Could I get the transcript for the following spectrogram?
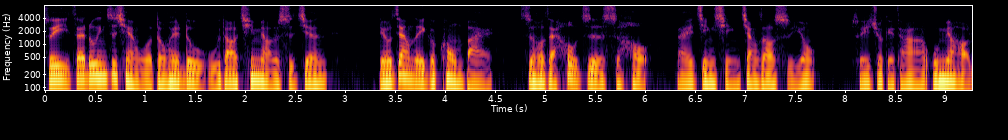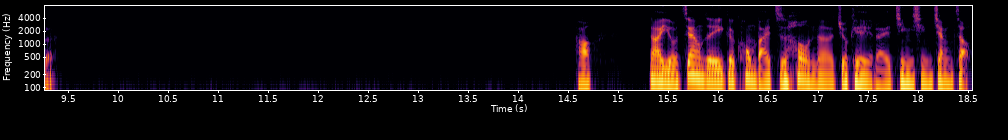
所以在录音之前，我都会录五到七秒的时间，留这样的一个空白，之后在后置的时候来进行降噪使用。所以就给它五秒好了。好，那有这样的一个空白之后呢，就可以来进行降噪。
